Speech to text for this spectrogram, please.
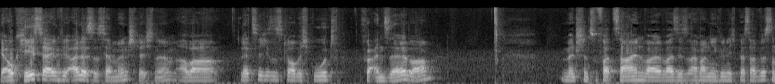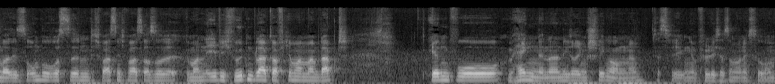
Ja, okay ist ja irgendwie alles, ist ja menschlich, ne? Aber letztlich ist es, glaube ich, gut für einen selber, Menschen zu verzeihen, weil, weil sie es einfach irgendwie nicht besser wissen, weil sie so unbewusst sind, ich weiß nicht was. Also wenn man ewig wütend bleibt auf jemanden, man bleibt irgendwo hängen in einer niedrigen Schwingung. Ne? Deswegen empfehle ich das immer nicht so.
